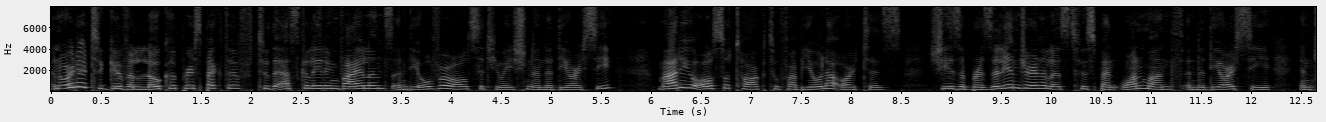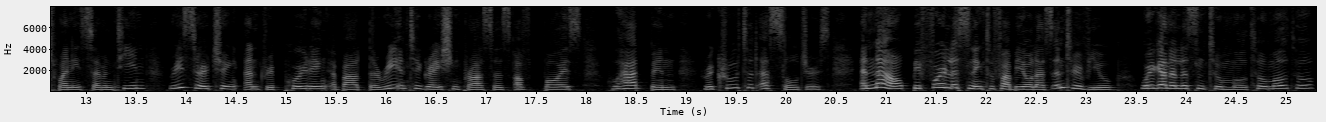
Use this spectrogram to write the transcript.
In order to give a local perspective to the escalating violence and the overall situation in the DRC, Mario also talked to Fabiola Ortiz. She is a Brazilian journalist who spent one month in the DRC in 2017 researching and reporting about the reintegration process of boys who had been recruited as soldiers. And now, before listening to Fabiola's interview, we're going to listen to Moto Moto,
